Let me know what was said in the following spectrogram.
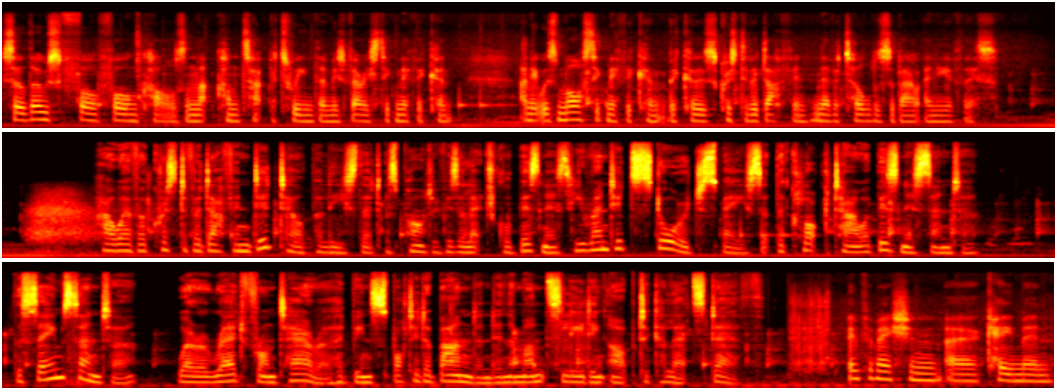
So those four phone calls and that contact between them is very significant. And it was more significant because Christopher Daffin never told us about any of this. However, Christopher Daffin did tell police that as part of his electrical business, he rented storage space at the Clock Tower Business Centre. The same centre where a red Frontera had been spotted abandoned in the months leading up to Colette's death. Information uh, came in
